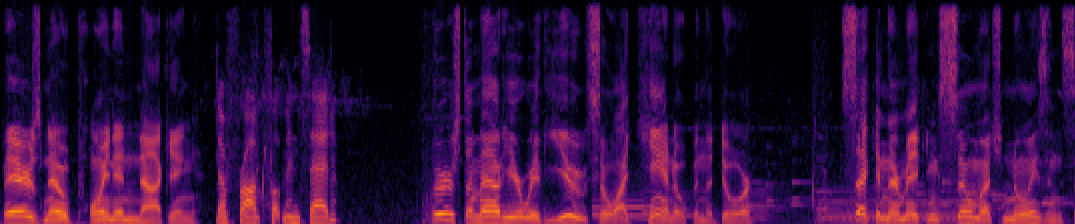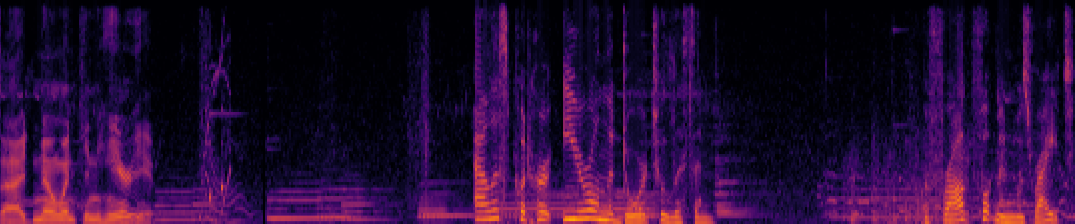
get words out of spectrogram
There's no point in knocking. The frog footman said. First, I'm out here with you, so I can't open the door. Second, they're making so much noise inside, no one can hear you. Alice put her ear on the door to listen. The frog footman was right.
